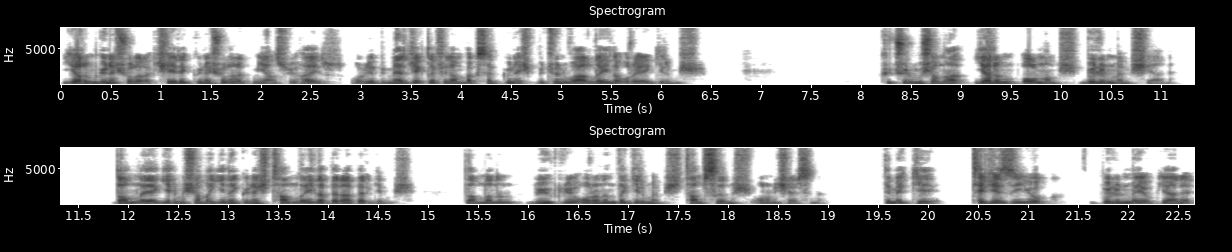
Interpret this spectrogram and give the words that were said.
yarım güneş olarak, çeyrek güneş olarak mı yansıyor? Hayır. Oraya bir mercekle falan baksak güneş bütün varlığıyla oraya girmiş. Küçülmüş ama yarım olmamış, bölünmemiş yani. Damlaya girmiş ama yine güneş tamlığıyla beraber girmiş. Damlanın büyüklüğü oranında girmemiş. Tam sığmış onun içerisine. Demek ki tecezzi yok, bölünme yok. Yani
